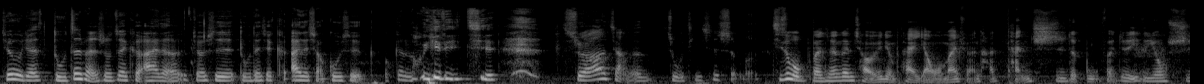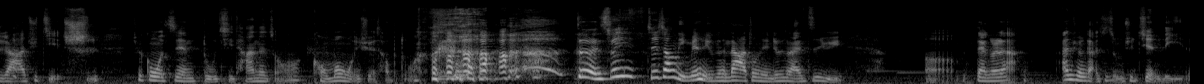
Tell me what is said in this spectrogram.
所以我觉得读这本书最可爱的就是读那些可爱的小故事，更容易理解 主要讲的主题是什么。其实我本身跟乔有点不太一样，我蛮喜欢他谈诗的部分，就是一直用诗啊去解释。就跟我之前读其他那种孔孟文学差不多，对，所以这章里面有个很大的重点，就是来自于呃两个人的安全感是怎么去建立的。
